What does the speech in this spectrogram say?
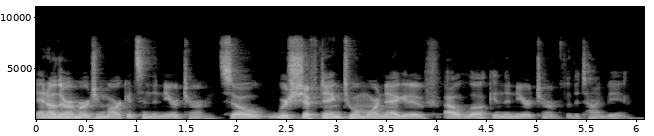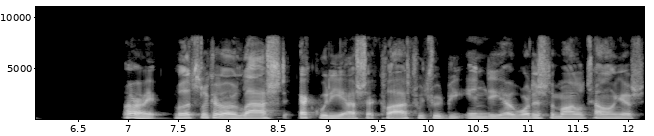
and other emerging markets in the near term. So we're shifting to a more negative outlook in the near term for the time being. All right. Well, let's look at our last equity asset class, which would be India. What is the model telling us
